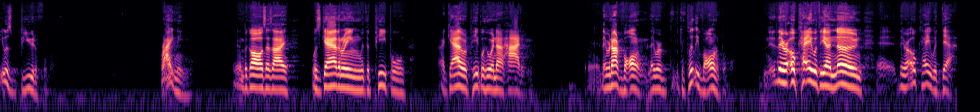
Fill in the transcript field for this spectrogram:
It was beautiful. Frightening. because as I was gathering with the people, I gathered with people who were not hiding. They were not vulnerable, they were completely vulnerable. They were okay with the unknown, they were okay with death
